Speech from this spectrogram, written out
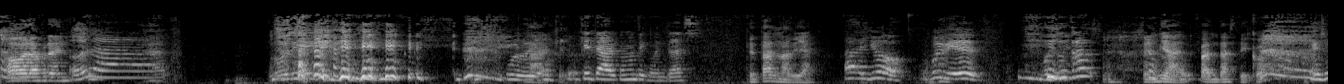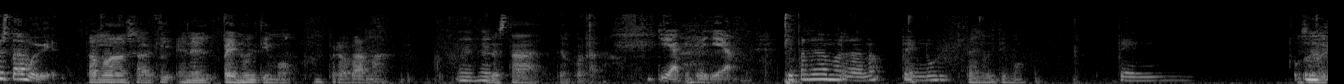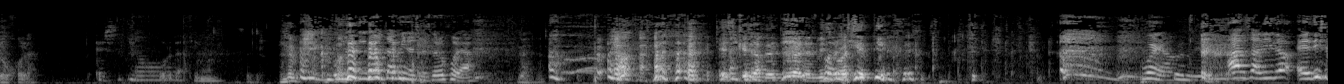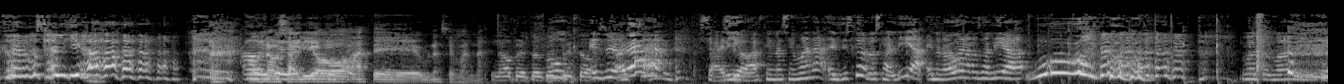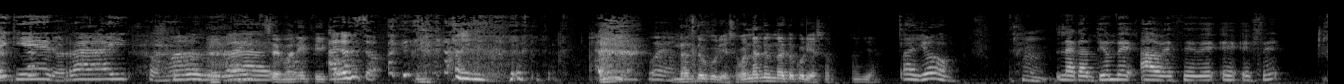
Hola, friends. Hola. Bueno. Ah, ¿qué, ¿Qué tal? ¿Cómo te encuentras? qué tal, Nadia? Ah, yo. Muy bien. ¿Vosotros? Genial, fantástico. Eso está muy bien. Estamos aquí en el penúltimo programa de esta temporada. Ya, que ya. Qué palabra más rara, ¿no? Penul... Penúltimo. Pen... Es el brújula. Es No, Último también es esdrújula. es que se aventura en el mismo sitio. Bueno, Bueno, bien. ha salido el disco de Rosalía. A ver, No, que- salió hace una semana. No, pero todo completo. es Ah, verdad. Salió hace una semana el disco de Rosalía. Enhorabuena, Rosalía. Motomami, te quiero, Ray. Comami, Ray. Semana y pico. Alonso. Bueno. Dato curioso. Cuéntate un dato curioso. Nadia. sí. Ah, yo. Hmm. La canción de A, B, C, D, E, F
